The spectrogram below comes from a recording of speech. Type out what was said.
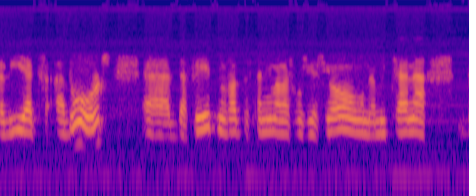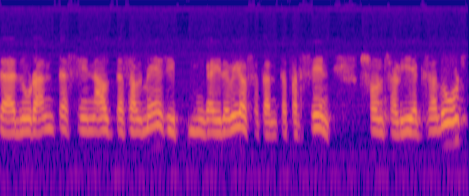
celíacs adults, eh, de fet nosaltres tenim a l'associació una mitjana de 90-100 altes al mes i gairebé el 70% són celíacs adults,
